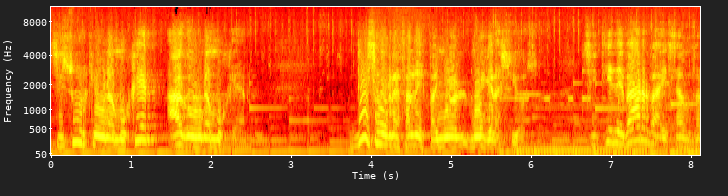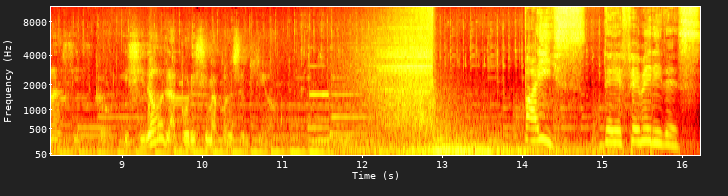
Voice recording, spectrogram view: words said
Si surge una mujer, hago una mujer. Dice un refrán español muy gracioso. Si tiene barba es San Francisco y si no, la Purísima Concepción. País de efemérides.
